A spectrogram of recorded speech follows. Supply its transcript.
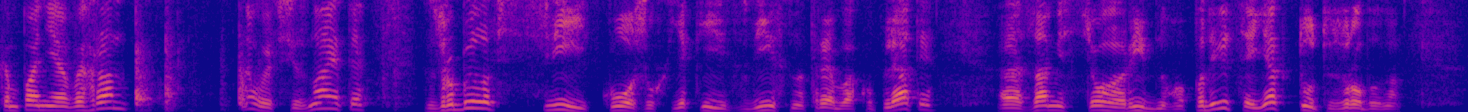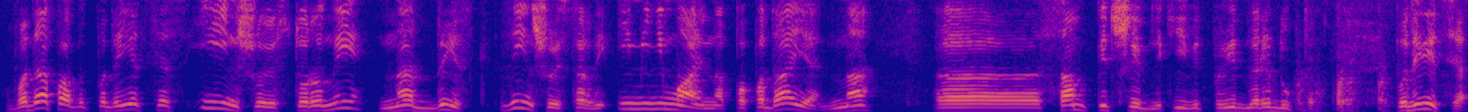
компанія Vegran, ну ви всі знаєте, зробила свій кожух, який, звісно, треба купляти е, замість цього рідного. Подивіться, як тут зроблено. Вода подається з іншої сторони на диск, з іншої сторони, і мінімально попадає на е, сам підшипник і відповідно редуктор. Подивіться,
